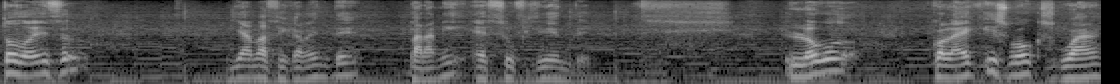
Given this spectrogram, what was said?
todo eso ya básicamente para mí es suficiente. Luego, con la Xbox One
